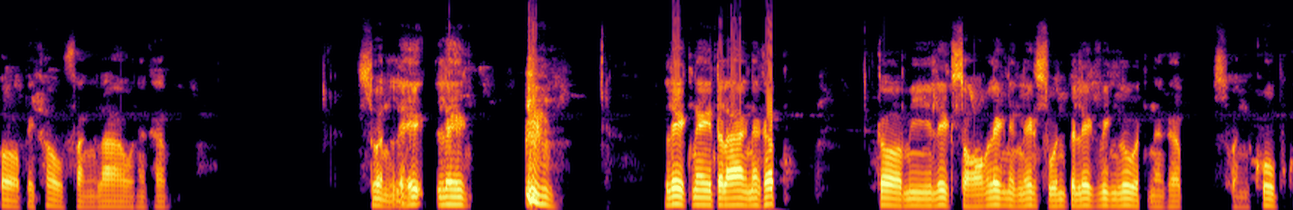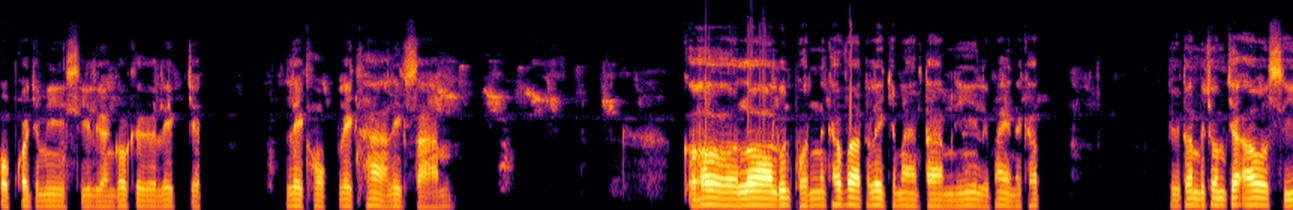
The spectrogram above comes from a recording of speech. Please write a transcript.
ก็ไปเข้าฝั่งลาวนะครับ ส่วนเลขเลขเลขในตารางนะครับ ก็มีเลขสองเลขหนึ่งเลขศูนย์เป็นเลขวิ่งรูดนะครับ ส่วนคู่ประกบก็จะมีสีเหลืองก็คือเลขเจ็ดเลขหกเลขห้าเลขสามก็รอลุ้นผลนะครับ ว่าตัวเลขจะมาตามนี้หรือไม่นะครับ หรือท่านผู้ชมจะเอาสี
